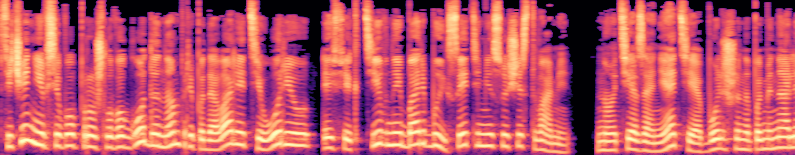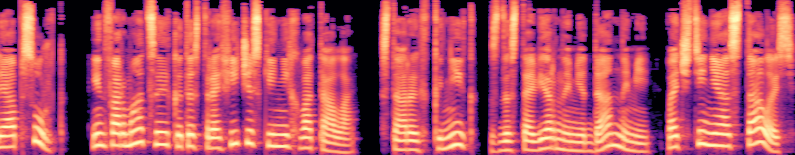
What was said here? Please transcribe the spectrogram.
В течение всего прошлого года нам преподавали теорию эффективной борьбы с этими существами, но те занятия больше напоминали абсурд, Информации катастрофически не хватало. Старых книг с достоверными данными почти не осталось,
